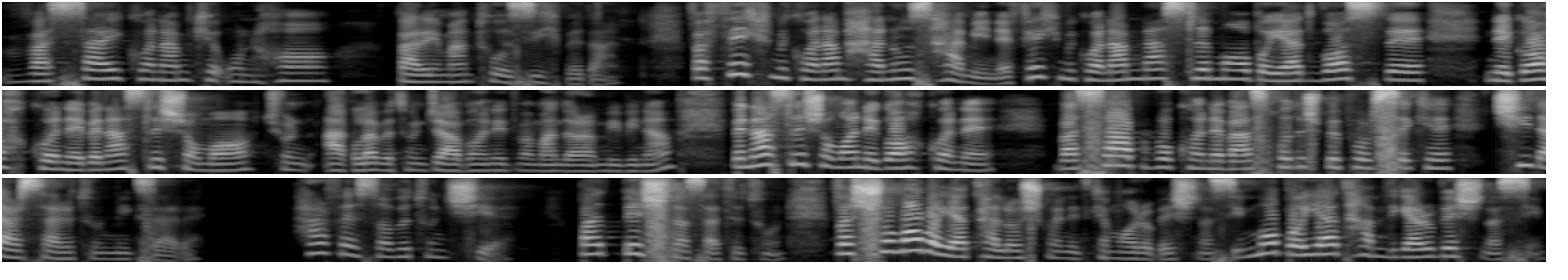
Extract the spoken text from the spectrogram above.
و سعی کنم که اونها برای من توضیح بدن. و فکر می‌کنم هنوز همینه. فکر می‌کنم نسل ما باید واسطه نگاه کنه به نسل شما چون اغلبتون جوانید و من دارم می‌بینم. به نسل شما نگاه کنه و صبر بکنه و از خودش بپرسه که چی در سرتون میگذره. حرف حسابتون چیه؟ باید بشناستتون. و شما باید تلاش کنید که ما رو بشناسیم. ما باید همدیگر رو بشناسیم.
